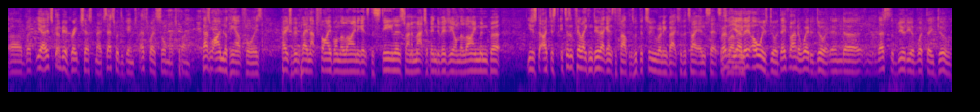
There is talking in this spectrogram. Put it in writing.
Uh, but yeah, it's going to be a great chess match. That's what the game's. That's why it's so much fun. That's what I'm looking out for. Is Patriots have been playing that five on the line against the Steelers, trying to match up individually on the linemen, but you just, I just, it doesn't feel like you can do that against the Falcons with the two running backs with the tight end sets as Well, well. yeah, I mean, they always do it. They find a way to do it, and uh, that's the beauty of what they do.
